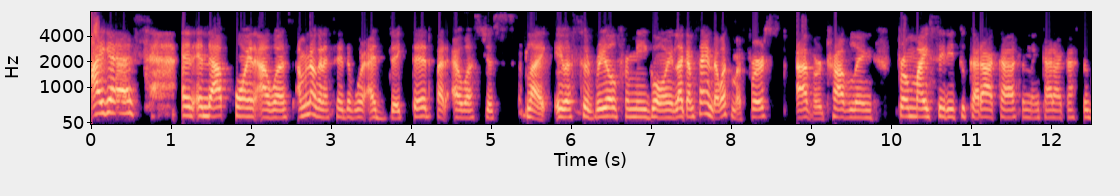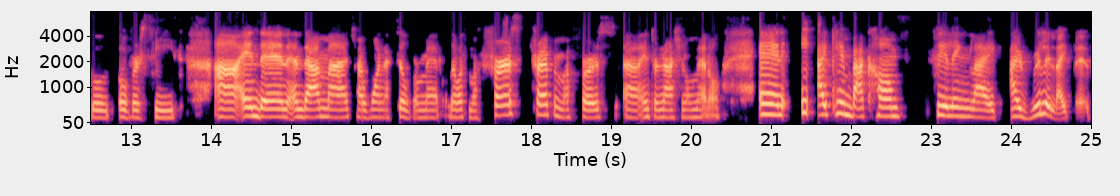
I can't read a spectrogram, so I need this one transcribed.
I guess, and in that point, I was, I'm not going to say the word addicted, but I was just like, it was surreal for me going, like I'm saying, that was my first ever traveling from my city to Caracas and then Caracas to go overseas. Uh, and then in that match, I won a silver medal. That was my first trip and my first uh, international medal. And it, I came back home feeling like I really like this.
